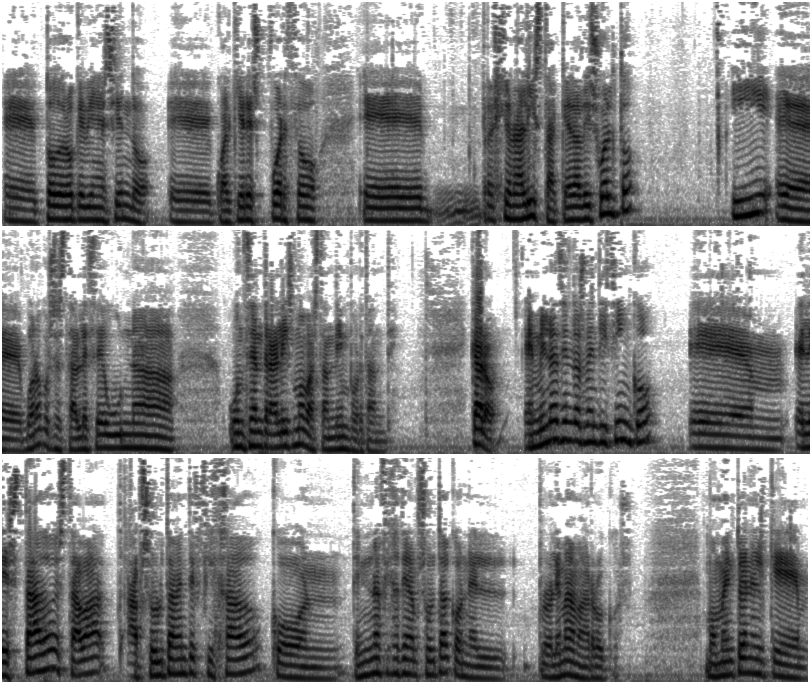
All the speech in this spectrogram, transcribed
eh, todo lo que viene siendo eh, cualquier esfuerzo eh, regionalista queda disuelto y bueno pues establece una, un centralismo bastante importante. Claro, en 1925 el Estado estaba absolutamente fijado con. tenía una fijación absoluta con el problema de Marruecos. Momento en el que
